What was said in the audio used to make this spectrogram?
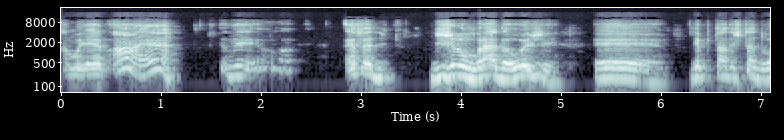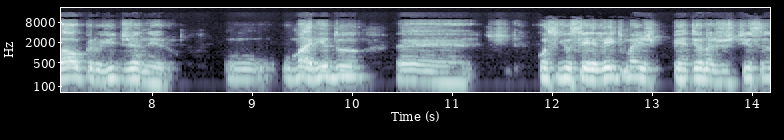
A mulher, ah, é? Essa deslumbrada hoje é deputada estadual pelo Rio de Janeiro. O, o marido é, conseguiu ser eleito, mas perdeu na justiça,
